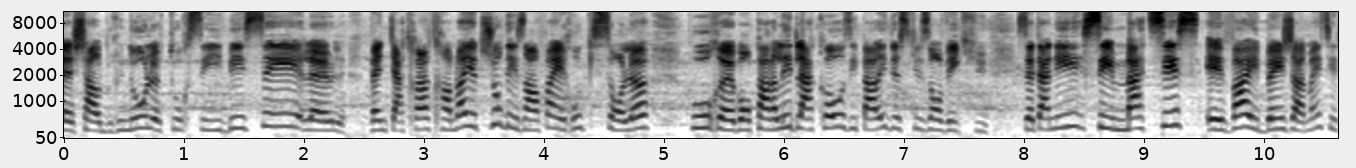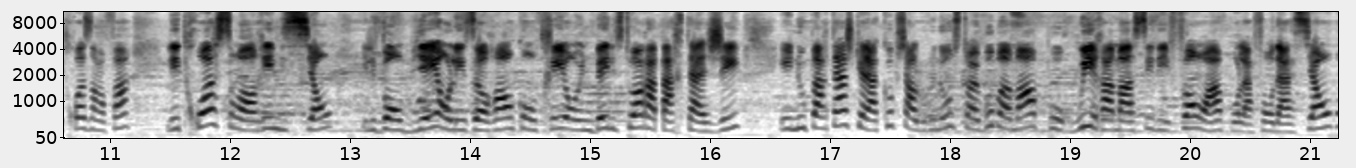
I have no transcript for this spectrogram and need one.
euh, Charles Bruno, le Tour CIBC, le, 24 heures tremblant. Il y a toujours des enfants héros qui sont là pour euh, bon, parler de la cause et parler de ce qu'ils ont vécu. Cette année, c'est Mathis, Eva et Benjamin, ces trois enfants. Les trois sont en rémission. Ils vont bien. On les a rencontrés, ont une belle histoire à partager. Et ils nous partagent que la Coupe Charles Bruno, c'est un beau moment pour, oui, ramasser des fonds hein, pour la Fondation,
